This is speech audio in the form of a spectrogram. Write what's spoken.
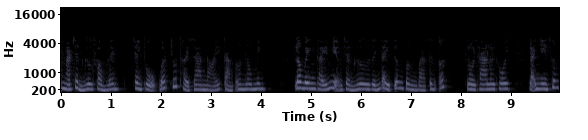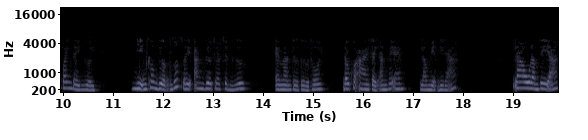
má Trần Ngư phồng lên, tranh thủ bớt chút thời gian nói cảm ơn Lâu Minh. Lâu Minh thấy miệng Trần Ngư dính đầy tương vừng và tương ớt, lôi tha lôi thôi, lại nhìn xung quanh đầy người. Nhịn không được rút giấy ăn đưa cho Trần Ngư. Em ăn từ từ thôi, đâu có ai dành ăn với em, lau miệng đi đã. Lau làm gì ạ?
